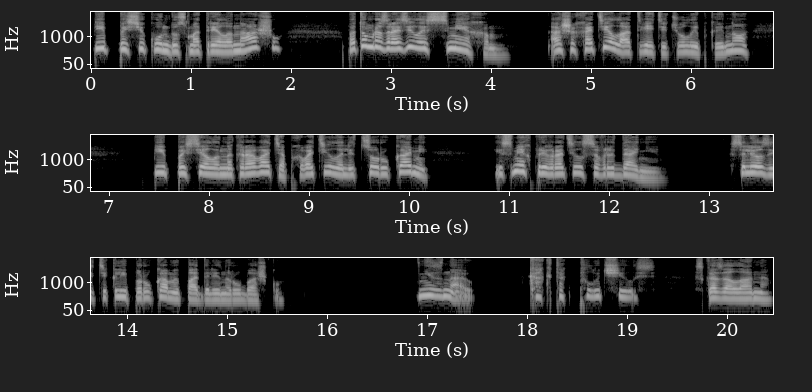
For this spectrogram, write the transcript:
Пиппа секунду смотрела на Ашу, потом разразилась смехом. Аша хотела ответить улыбкой, но Пиппа села на кровать, обхватила лицо руками, и смех превратился в рыдание. Слезы текли по рукам и падали на рубашку. «Не знаю, как так получилось», — сказала она.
